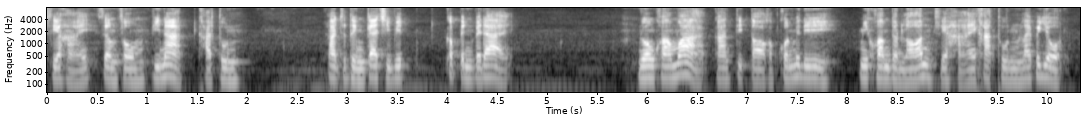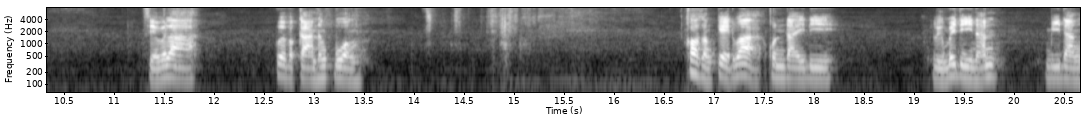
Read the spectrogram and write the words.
เสียหาย เสื่อมโทรม พินาศ ขาดทุน อาจจะถึงแก่ชีวิตก็เป็นไปได้ รวมความว่าการติดต่อกับคนไม่ดี มีความเดือดร้อน เสียหาย ขาดทุน ไร้ประโยชน์ เสียเวลา ด้วยประการทั้งปวง ข้อสังเกตว่าคนใดดี หรือไม่ดีนั้น มีดัง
